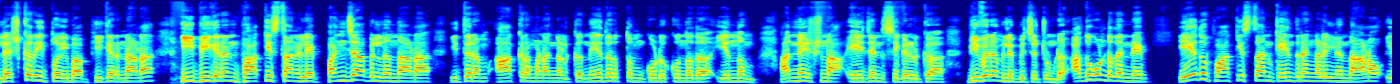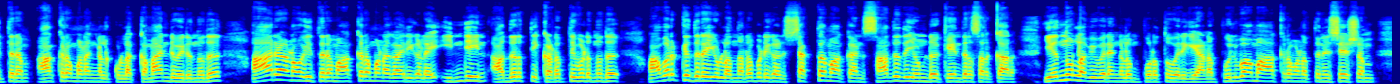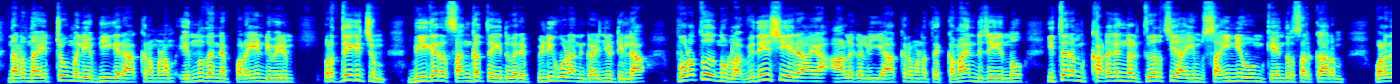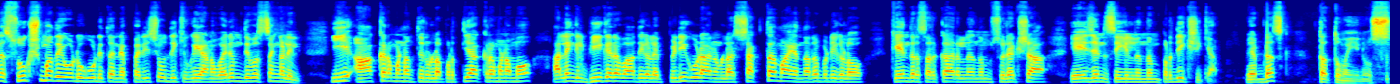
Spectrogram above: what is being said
ലഷ്കർ ഇ തൊയ്ബ ഭീകരനാണ്. ഈ ഭീകരൻ പാകിസ്ഥാനിലെ പഞ്ചാബിൽ നിന്നാണ് ഇത്തരം ആക്രമണങ്ങൾക്ക് നേതൃത്വം കൊടുക്കുന്നത് എന്നും അന്വേഷണ ഏജൻസികൾക്ക് വിവരം ലഭിച്ചിട്ടുണ്ട്. അതുകൊണ്ട് തന്നെ ഏതു പാകിസ്ഥാൻ കേന്ദ്രങ്ങളിൽ നിന്നാണോ ഇത്തരം ആക്രമണങ്ങൾക്കുള്ള കമാൻഡ് വരുന്നത്? ആരാണോ ഇത്തരം ആക്രമണകാരികളെ ഇന്ത്യൻ അതിർത്തി കടത്തിവിടുന്നത്? അവർക്കെതിരെയുള്ള നടപടികൾ ശക്തമാക്കാൻ സാധ്യതയുണ്ട് കേന്ദ്ര സർക്കാർ എന്നുള്ള വിവരങ്ങളും പുറത്തു വരികയാണ്. പുൽവാമ ആക്രമണത്തിന് ശേഷം നടന്ന ഏറ്റവും വലിയ ഭീകരാക്രമണം എന്ന് തന്നെ പറയേണ്ടി വരും. പ്രത്യേകിച്ചും ഭീകര സംഘത്തെ ഇതുവരെ പിടികൂടാൻ കഴിഞ്ഞിട്ടില്ല. പുറത്തു നിന്നുള്ള വിദേശീയരായ ആളുകൾ ഈ ആക്രമണത്തെ കമാൻഡ് ചെയ്യുന്നു. ഇത്തരം ഘടകങ്ങൾ തീർച്ചയായും സൈന്യവും കേന്ദ്ര സർക്കാരും വളരെ സൂക്ഷ്മതയോടുകൂടി തന്നെ പരിശോധിക്കുകയാണ്. വരും ദിവസങ്ങളിൽ ഈ ആക്രമണത്തിനുള്ള പ്രത്യാക്രമണമോ അല്ലെങ്കിൽ ഭീകരവാദികളെ പിടികൂടാനുള്ള ശക്തമായ നടപടികളോ കേന്ദ്ര സർക്കാരിൽ നിന്നും സുരക്ഷാ ഏജൻസിയിൽ നിന്നും പ്രതീക്ഷിക്കാം. വെബ് ഡെസ്ക് തത്തുമൈ ന്യൂസ്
